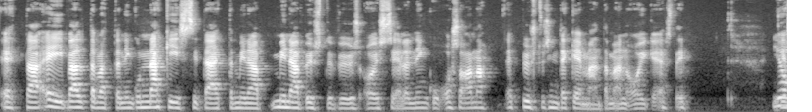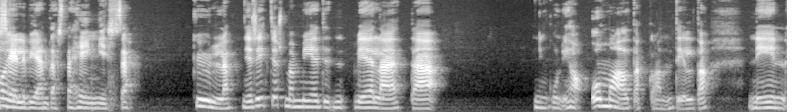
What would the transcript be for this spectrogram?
että ei välttämättä niin kuin näkisi sitä, että minä, minä pystyvyys olisi siellä niin kuin osana, että pystyisin tekemään tämän oikeasti Joo, ja selviän tästä hengissä. Kyllä. Ja sitten jos mä mietin vielä, että niin kuin ihan omalta kantilta, niin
